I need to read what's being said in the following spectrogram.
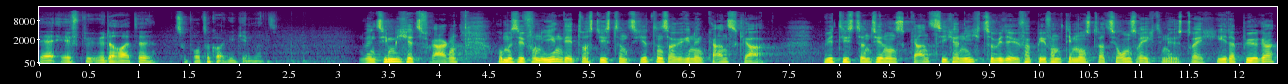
der FPÖ, da heute zu Protokoll gegeben hat. Wenn Sie mich jetzt fragen, ob man sich von irgendetwas distanziert, dann sage ich Ihnen ganz klar, wir distanzieren uns ganz sicher nicht, so wie die ÖVP, vom Demonstrationsrecht in Österreich. Jeder Bürger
